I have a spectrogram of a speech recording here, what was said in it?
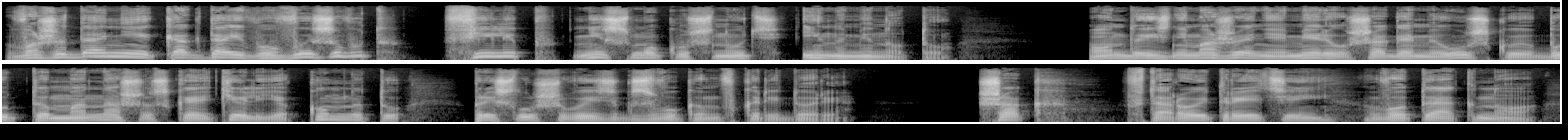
В ожидании, когда его вызовут, Филипп не смог уснуть и на минуту. Он до изнеможения мерил шагами узкую, будто монашеская келья, комнату, прислушиваясь к звукам в коридоре. Шаг, второй, третий, вот и окно —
